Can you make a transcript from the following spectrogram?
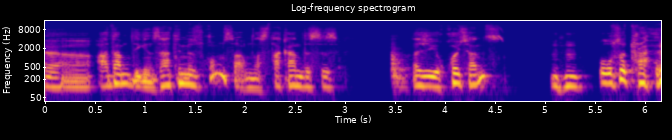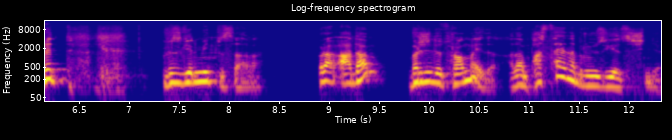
ә, адам деген зат емес қой мысалы мына стаканды сіз мына жерге қойсаңыз мхм ол осылай тұра береді өзгермейді мысалға бірақ адам бір жерде тұра алмайды адам постоянно бір өзгеріс ішінде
